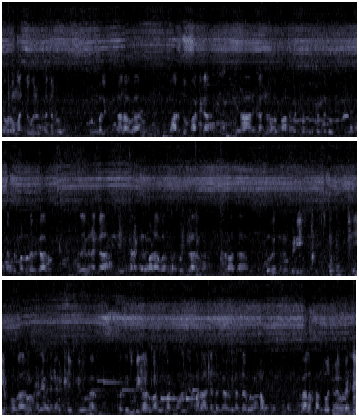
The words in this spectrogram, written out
గౌరవ మంత్రివర్యులు పెద్దలు దుబ్బలి కృష్ణారావు గారు వారితో పాటుగా నార్ కర్నూలు పార్లమెంట్ సభ్యుల పెద్దలు డాక్టర్ మల్లురవి గారు అదేవిధంగా కలెక్టర్ బడావర్ సంతోష్ గారు తర్వాత గోవింద్ గోపిడి డిఎఫ్ఓ గారు అదేవిధంగా ఐటీడీపీఓ గారు ఎస్పీ గారు వారితో పాటు మా రాజేందర్ గారు వీళ్ళందరూ కూడా ఉన్నాం. ఇవాళ సంతోషం ఏమిటంటే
